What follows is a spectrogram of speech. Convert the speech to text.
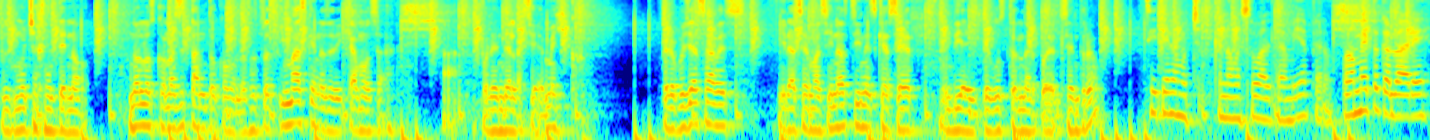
pues mucha gente no, no los conoce tanto como nosotros y más que nos dedicamos a, a por ende a la Ciudad de México. Pero pues ya sabes, ir a hacer más. Si no tienes que hacer un día y te gusta andar por el centro, Sí, tiene mucho que no me suba al tranvía, pero prometo que lo haré.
